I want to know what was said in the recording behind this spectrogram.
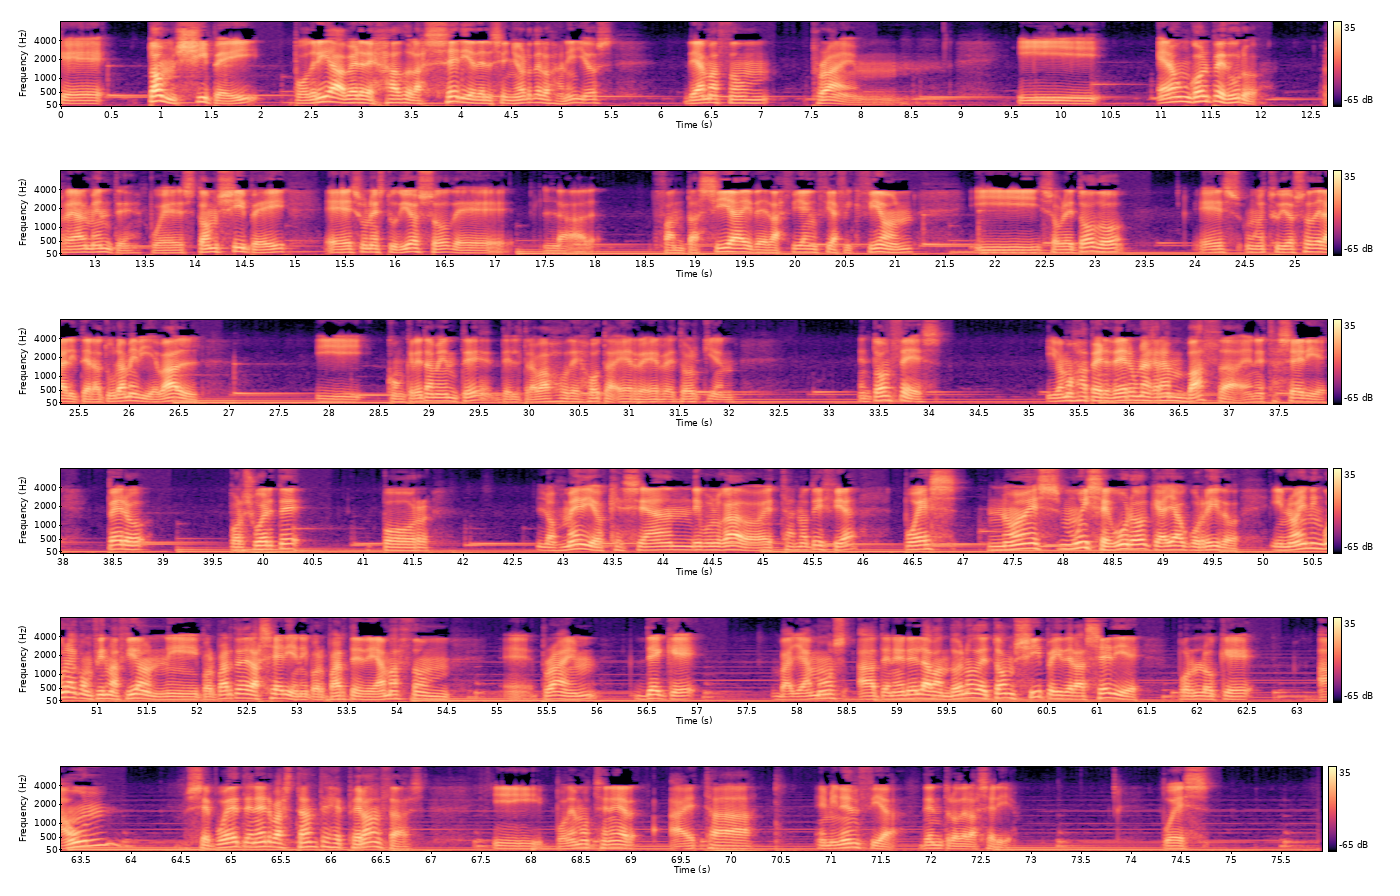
que Tom Shippey podría haber dejado la serie del Señor de los Anillos de Amazon Prime. Y era un golpe duro, realmente, pues Tom Shippey es un estudioso de la fantasía y de la ciencia ficción y sobre todo es un estudioso de la literatura medieval y concretamente del trabajo de J.R.R. Tolkien. Entonces, íbamos a perder una gran baza en esta serie, pero por suerte, por los medios que se han divulgado estas noticias, pues no es muy seguro que haya ocurrido. Y no hay ninguna confirmación, ni por parte de la serie, ni por parte de Amazon eh, Prime, de que vayamos a tener el abandono de Tom Shippey de la serie. Por lo que aún se puede tener bastantes esperanzas. Y podemos tener a esta eminencia dentro de la serie. Pues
